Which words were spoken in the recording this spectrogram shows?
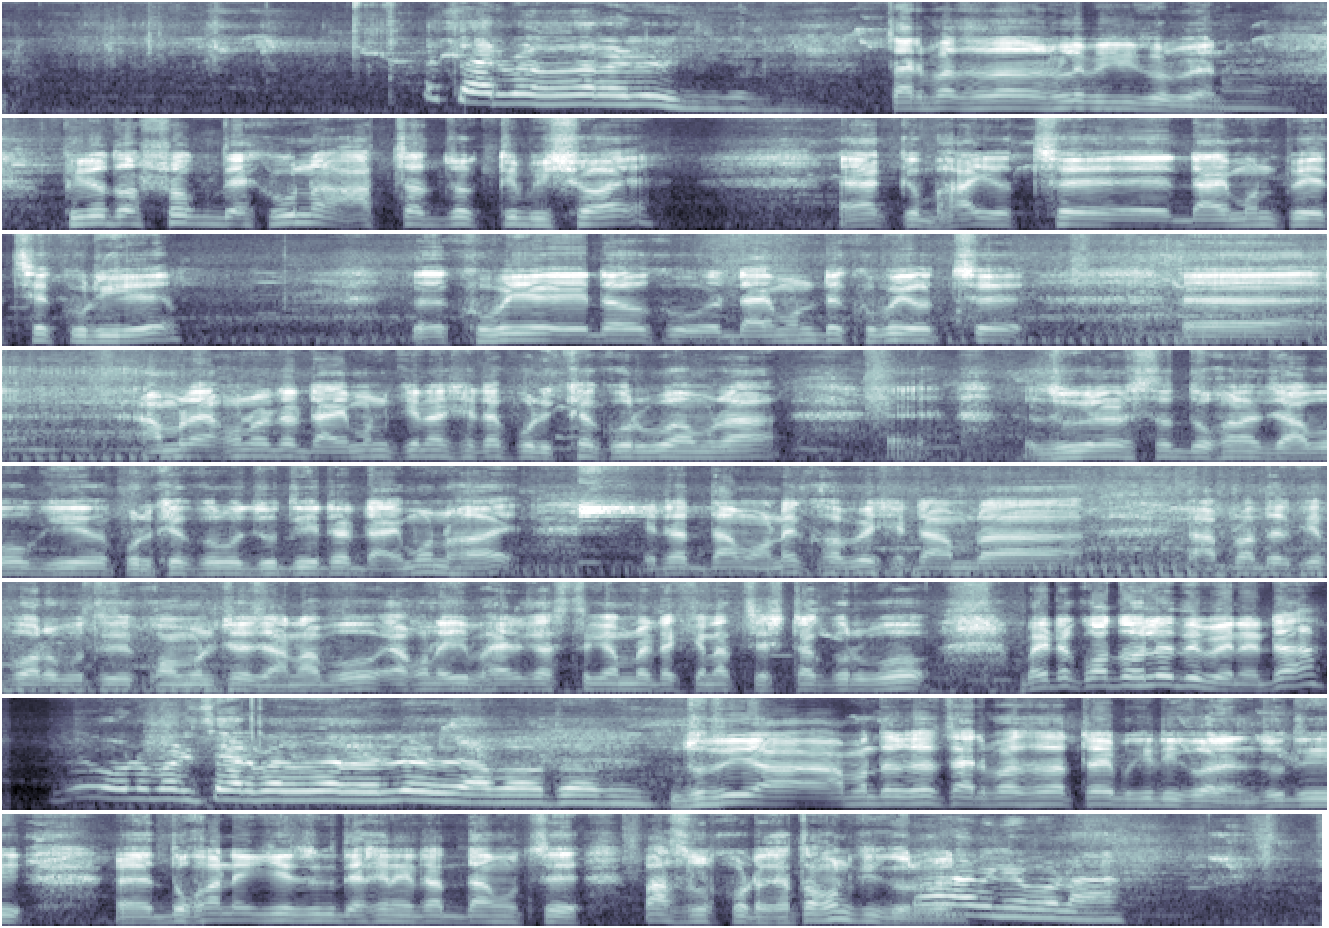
চার পাঁচ হাজার হইলে বিক্রি করবে। চার পাঁচ হাজার হলে বিক্রি করবেন? হ্যাঁ। প্রিয় দর্শক, দেখুন, আশ্চর্য একটি বিষয়। এক ভাই হচ্ছে ডায়মন্ড পেয়েছে কুড়িয়ে। খুবই, এটা ডায়মন্ডে খুবই হচ্ছে আমরা এখন একটা ডায়মন্ড কিনা সেটা পরীক্ষা করব আমরা। জুয়েলার্সের দোকানে যাব গিয়ে পরীক্ষা করব। যদি এটা ডায়মন্ড হয় এটার দাম অনেক হবে সেটা আমরা আপনাদেরকে পরবর্তীতে কমেন্টে জানাব। এখন এই ভাইয়ের কাছ থেকে আমরা এটা কেনার চেষ্টা করব। ভাই এটা কত হলে দেবেন এটা? যদি আমাদের কাছে চার পাঁচ হাজার টাকা বিক্রি করেন যদি দোকানে গিয়ে যদি দেখেন এটার দাম হচ্ছে পাঁচ লক্ষ টাকা তখন কি করবেন? আমি নেব না।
